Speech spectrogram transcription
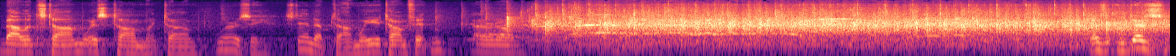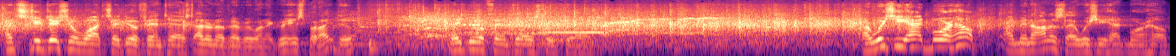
ballots, Tom. Where's Tom? My Tom. Where is he? Stand up, Tom. Will you, Tom Fitton? I don't know. Does, he does, that's Judicial Watch. They do a fantastic, I don't know if everyone agrees, but I do. They do a fantastic job. I wish he had more help. I mean, honestly, I wish he had more help.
